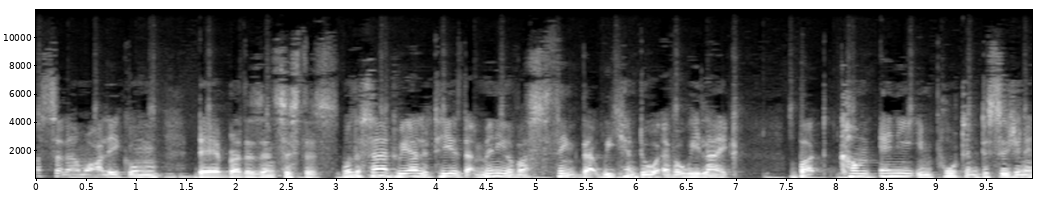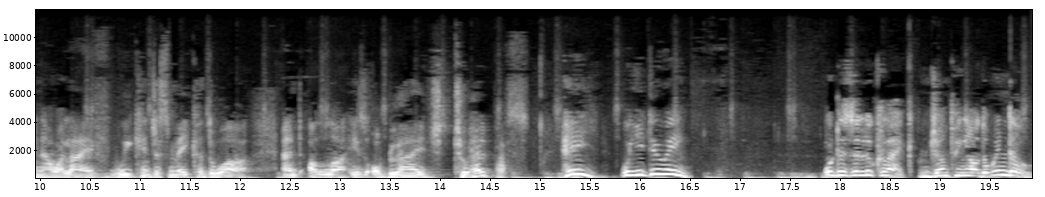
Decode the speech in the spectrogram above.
Assalamu alaikum, dear brothers and sisters. Well, the sad reality is that many of us think that we can do whatever we like. But come any important decision in our life, we can just make a dua and Allah is obliged to help us. Hey, what are you doing? What does it look like? I'm jumping out the window.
